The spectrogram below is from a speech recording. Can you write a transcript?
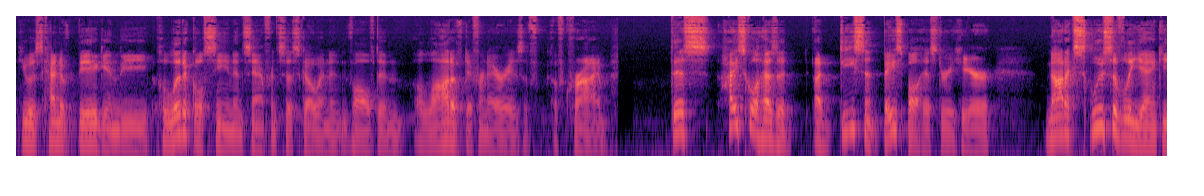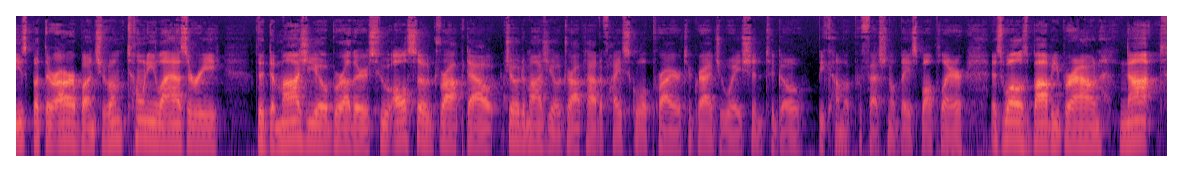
He was kind of big in the political scene in San Francisco and involved in a lot of different areas of, of crime. This high school has a, a decent baseball history here. Not exclusively Yankees, but there are a bunch of them. Tony Lazzeri, the DiMaggio brothers, who also dropped out, Joe DiMaggio dropped out of high school prior to graduation to go become a professional baseball player, as well as Bobby Brown, not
